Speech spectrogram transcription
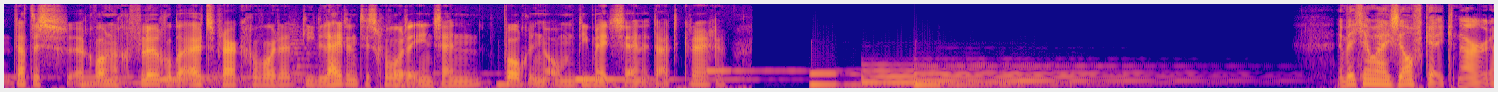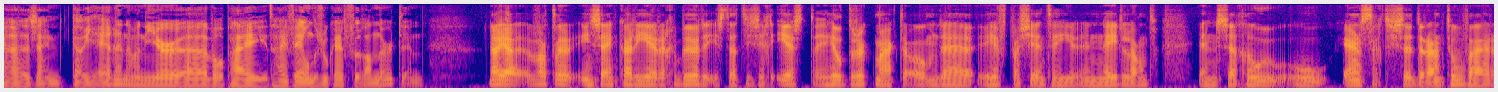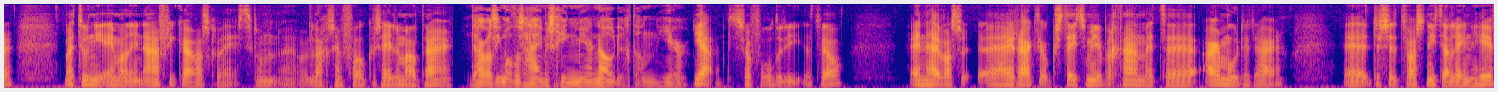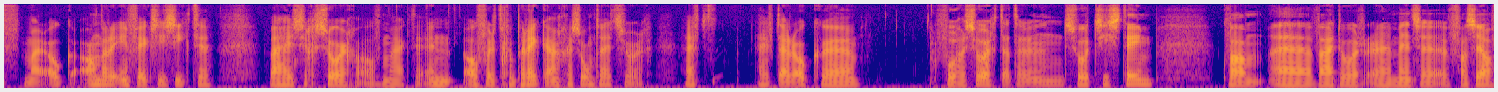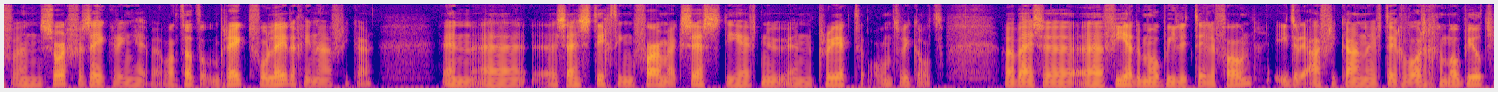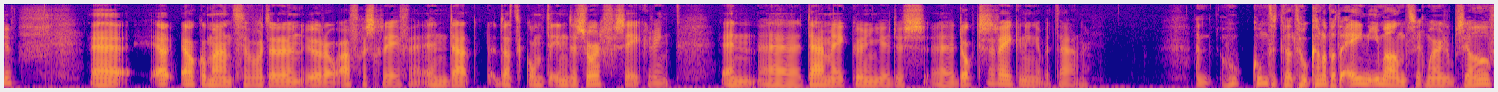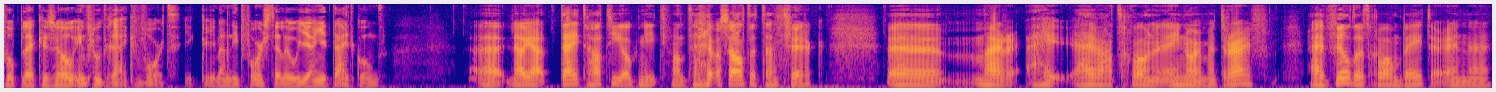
Dat is uh, gewoon een gevleugelde uitspraak geworden, die leidend is geworden in zijn pogingen om die medicijnen daar te krijgen. En weet je hoe hij zelf keek naar uh, zijn carrière en de manier uh, waarop hij het HIV-onderzoek heeft veranderd? En... Nou ja, wat er in zijn carrière gebeurde is dat hij zich eerst heel druk maakte om de HIV-patiënten hier in Nederland. En zag hoe, hoe ernstig ze eraan toe waren. Maar toen hij eenmaal in Afrika was geweest, toen uh, lag zijn focus helemaal daar. Daar was iemand als hij misschien meer nodig dan hier. Ja, zo voelde hij dat wel. En hij, was, hij raakte ook steeds meer begaan met armoede daar. Uh, dus het was niet alleen HIV, maar ook andere infectieziekten waar hij zich zorgen over maakte. En over het gebrek aan gezondheidszorg. Hij heeft, hij heeft daar ook uh, voor gezorgd dat er een soort systeem kwam uh, waardoor mensen vanzelf een zorgverzekering hebben. Want dat ontbreekt volledig in Afrika. En zijn stichting Farm Access die heeft nu een project ontwikkeld waarbij ze via de mobiele telefoon, iedere Afrikaan heeft tegenwoordig een mobieltje, el elke maand wordt er een euro afgeschreven en dat, dat komt in de zorgverzekering. En daarmee kun je dus doktersrekeningen betalen. En hoe komt het dat, hoe kan het dat één iemand, zeg maar, op zoveel plekken zo invloedrijk wordt? Je kan je bijna niet voorstellen hoe je aan je tijd komt. Nou ja, tijd had hij ook niet, want hij was altijd aan het werk. Uh, maar hij, hij had gewoon een enorme drive. Hij wilde het gewoon beter en uh,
